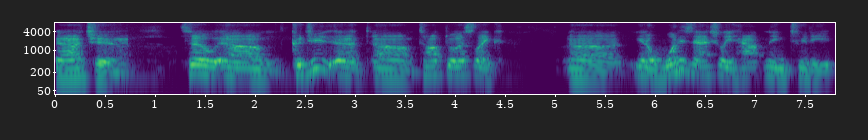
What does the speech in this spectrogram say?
Gotcha. So, um, could you uh, um, talk to us, like, uh, you know, what is actually happening to the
